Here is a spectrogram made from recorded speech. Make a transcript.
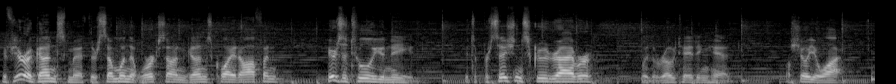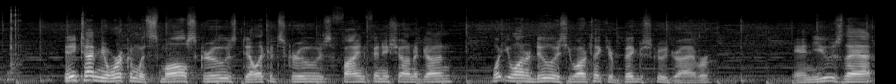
If you're a gunsmith or someone that works on guns quite often, here's a tool you need. It's a precision screwdriver with a rotating head. I'll show you why. Anytime you're working with small screws, delicate screws, fine finish on a gun, what you want to do is you want to take your big screwdriver and use that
